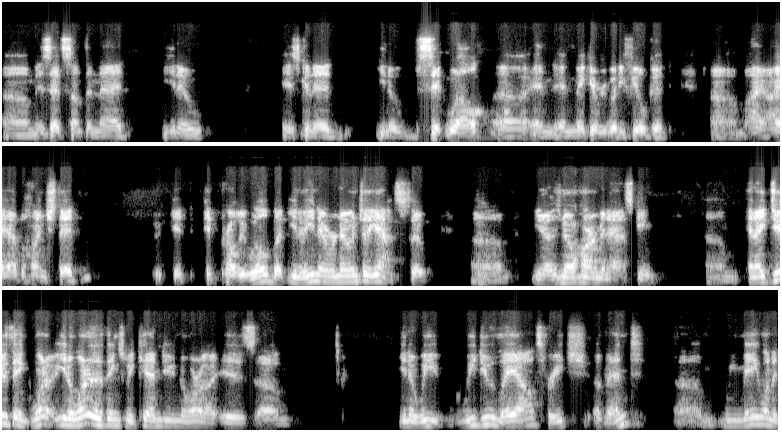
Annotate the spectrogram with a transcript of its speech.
Um, is that something that you know is going to you know sit well uh, and and make everybody feel good? Um, I, I have a hunch that it it probably will but you know you never know until you ask. So um, you know there's no harm in asking. Um, and I do think one you know one of the things we can do Nora is um, you know, we we do layouts for each event. Um, we may want to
